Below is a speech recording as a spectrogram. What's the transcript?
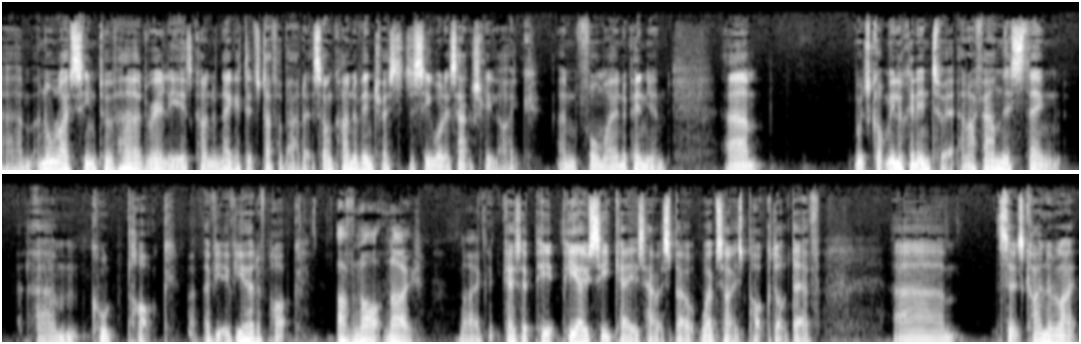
um, and all I seem to have heard really is kind of negative stuff about it. So I'm kind of interested to see what it's actually like and form my own opinion. Um, which got me looking into it, and I found this thing um, called Pock. Have you have you heard of Pock? I've not, no. No. Okay, so P- P-O-C-K is how it's spelled. Website is pock.dev. Um, so it's kind of like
